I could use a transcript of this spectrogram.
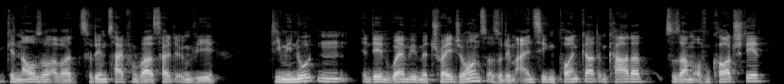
genauso, aber zu dem Zeitpunkt war es halt irgendwie die Minuten, in denen Wemby mit Trey Jones, also dem einzigen Point Guard im Kader, zusammen auf dem Court steht,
